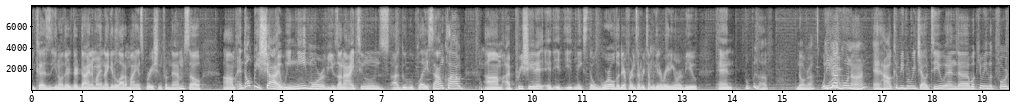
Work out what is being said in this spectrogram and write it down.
because you know they're they're dynamite, and I get a lot of my inspiration from them. So. Um, and don't be shy. We need more reviews on iTunes, uh, Google Play, SoundCloud. Um, I appreciate it. It, it. it makes the world of difference every time we get a rating and review. And for love, Nora, what do you got going on? And how can people reach out to you? And uh, what can we look forward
